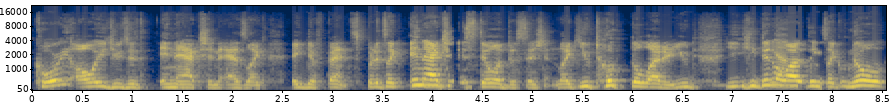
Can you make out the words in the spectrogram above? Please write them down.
Corey always uses inaction as like a defense, but it's like inaction is still a decision. Like you took the letter, you, you he did Yeah. a lot of things. Like no,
